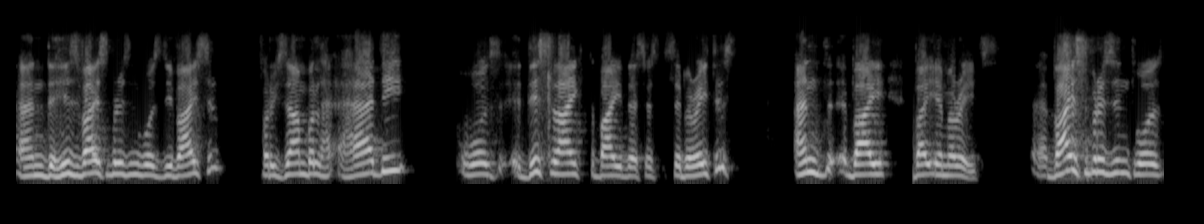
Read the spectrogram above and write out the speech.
and his vice president was divisive. For example, Hadi was disliked by the separatists and by by Emirates. Uh, Vice President was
